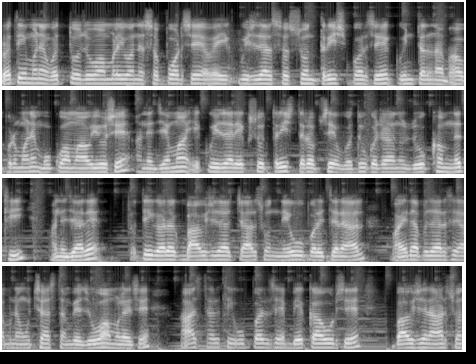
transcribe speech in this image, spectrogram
પ્રતિ મણે વધતો જોવા મળ્યો અને સપોર્ટ છે હવે એકવીસ હજાર છસો ત્રીસ પર છે. ક્વિન્ટલના ભાવ પ્રમાણે મૂકવામાં આવ્યો છે અને જેમાં એકવીસ હજાર એકસો ત્રીસ તરફ છે. વધુ ઘટાડાનું જોખમ નથી અને જ્યારે પ્રતિકારક બાવીસ હજાર ચારસો નેવું પર અત્યારે હાલ વાયદા બજાર છે આપણે ઊંચા સ્તંભે જોવા મળે છે. આ સ્થળથી ઉપર છે બેકાઉટ છે, બાવીસ હજાર આઠસો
